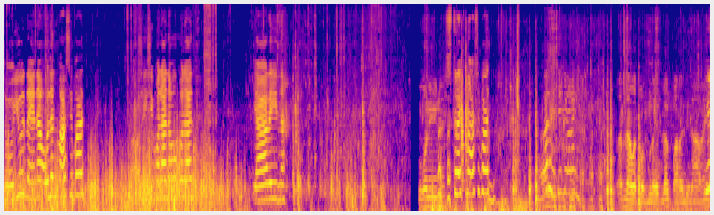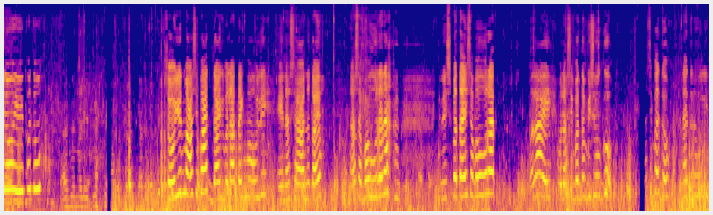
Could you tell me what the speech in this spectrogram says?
So yun, ayan na, ulan makasipat. Sisimula na umulan. Yari na. Strike makasipat. Parang hindi niya ay. Ano dapat wag mo na i-vlog para hindi nakakaya. Yun o, ipot o. Kasi maliit lang. So yun mga kasibad, dahil wala tayong mahuli, eh nasa ano tayo? Nasa bahura na. Inis pa tayo sa baurat. Wala eh. Wala sibad ng bisugo. Ah, sibad oh. Another huli.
